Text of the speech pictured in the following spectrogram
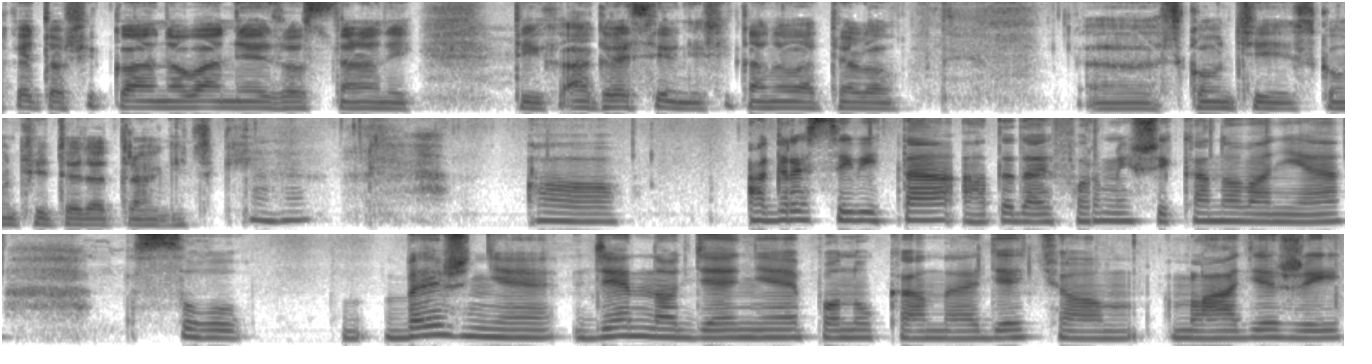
takéto šikanovanie zo strany tých agresívnych šikanovateľov eh, skončí, skončí teda tragicky. Uh-huh. Uh, agresivita a teda aj formy šikanovania sú bežne, dennodenne ponúkané deťom, mládeži,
